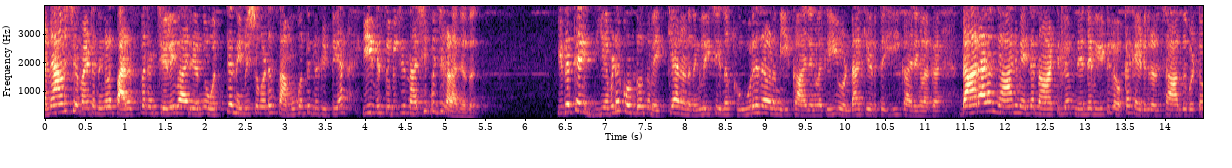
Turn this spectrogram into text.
അനാവശ്യമായിട്ട് നിങ്ങൾ പരസ്പരം ചെളിവാരി ഒറ്റ നിമിഷം കൊണ്ട് സമൂഹത്തിൽ നിന്ന് കിട്ടിയ ഈ വിസിബിലിറ്റി നശിപ്പിച്ചു കളഞ്ഞത്. ഇതൊക്കെ എവിടെ കൊണ്ടുവന്ന് വെക്കാനാണ് നിങ്ങൾ ഈ ചെയ്യുന്ന ക്രൂരതകളും ഈ കാര്യങ്ങളൊക്കെ ഈ ഉണ്ടാക്കിയെടുത്ത ഈ കാര്യങ്ങളൊക്കെ? ധാരാളം ഞാനും എന്റെ നാട്ടിലും എന്റെ വീട്ടിലും ഒക്കെ കേട്ടിട്ടുണ്ട്. ശാന്തുപെട്ട്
